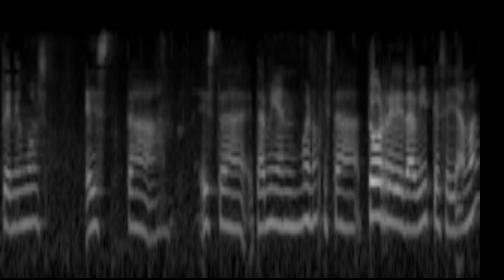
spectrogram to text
tenemos esta esta también, bueno, esta torre de David que se llama,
